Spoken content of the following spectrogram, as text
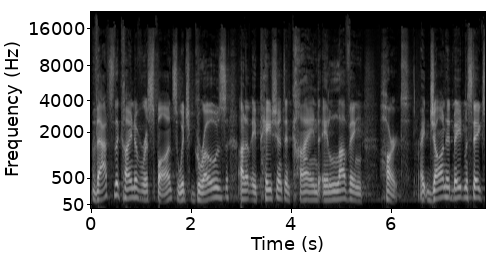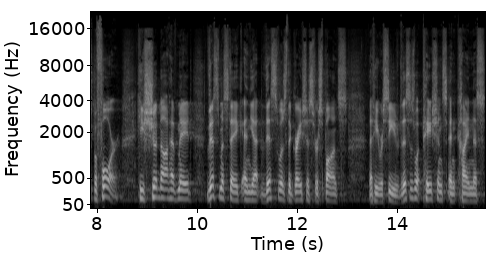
that's the kind of response which grows out of a patient and kind, a loving heart. Right? John had made mistakes before. He should not have made this mistake, and yet this was the gracious response that he received. This is what patience and kindness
